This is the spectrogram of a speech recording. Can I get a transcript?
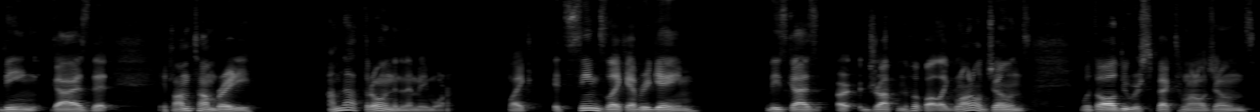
being guys that if I'm Tom Brady, I'm not throwing to them anymore. Like it seems like every game, these guys are dropping the football. Like Ronald Jones, with all due respect to Ronald Jones,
